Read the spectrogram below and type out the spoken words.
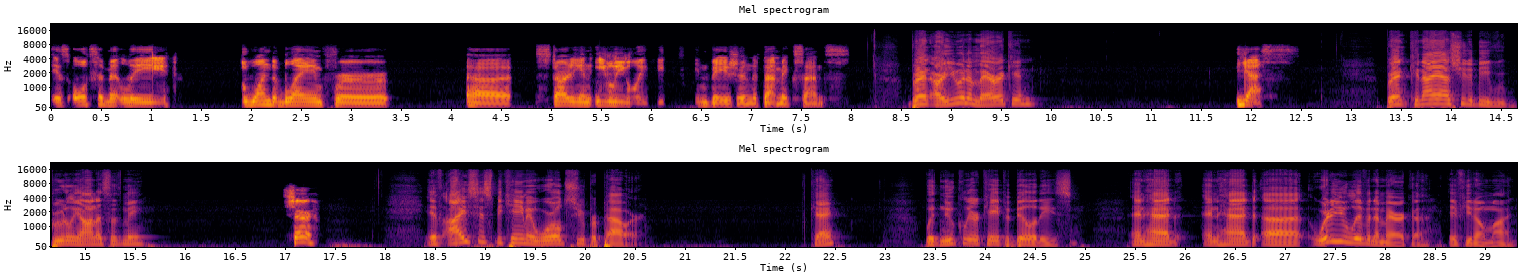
is ultimately the one to blame for uh, starting an illegal invasion, if that makes sense. Brent, are you an American? Yes. Brent, can I ask you to be brutally honest with me? Sure. If ISIS became a world superpower, okay, with nuclear capabilities, and had and had, uh, where do you live in America, if you don't mind?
